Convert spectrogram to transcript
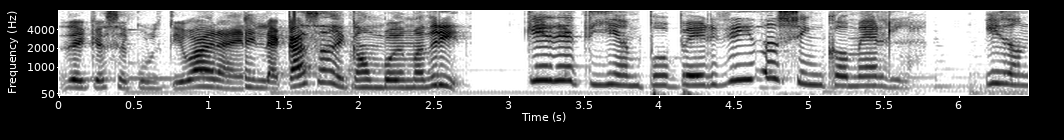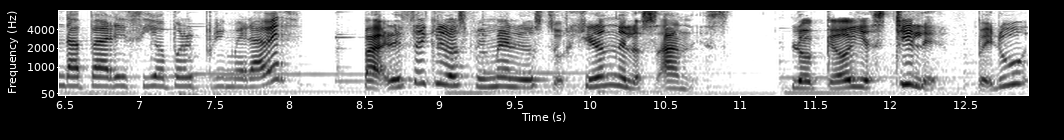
de que se cultivara en la Casa de Campo de Madrid. ¿Qué de tiempo perdido sin comerla? ¿Y dónde apareció por primera vez? Parece que los primeros surgieron de los Andes, lo que hoy es Chile, Perú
